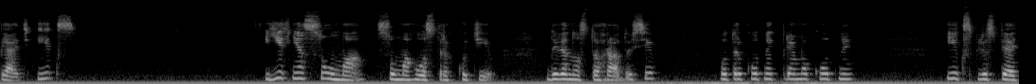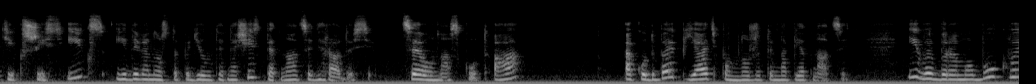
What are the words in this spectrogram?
5х. Їхня сума, сума гострих кутів 90 градусів, бо трикутник прямокутний. х плюс 5х 6х і 90 поділити на 6 15 градусів. Це у нас кут А, а кут Б 5 помножити на 15. І виберемо букви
